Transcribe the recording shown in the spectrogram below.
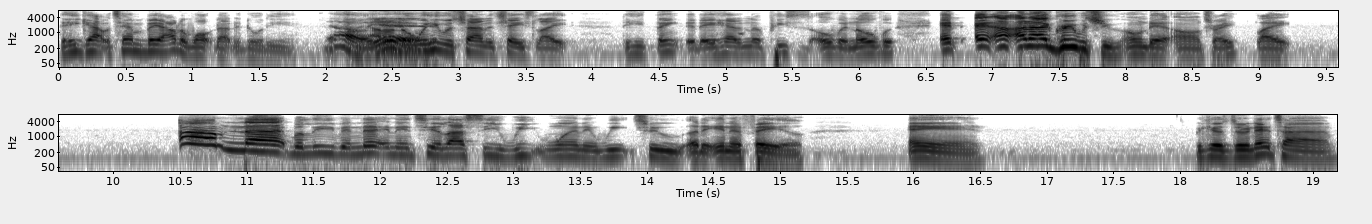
that he got with Tampa Bay, I would have walked out the door then. Oh, like, yeah. I don't know what he was trying to chase. Like, did he think that they had enough pieces over and over? And and, and I agree with you on that, um, Trey. Like, I'm not believing nothing until I see week one and week two of the NFL. And because during that time,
